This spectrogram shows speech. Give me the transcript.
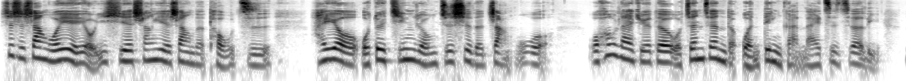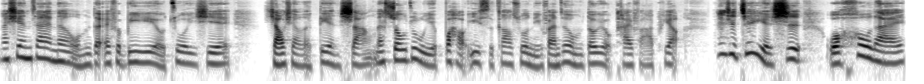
事实上，我也有一些商业上的投资，还有我对金融知识的掌握。我后来觉得，我真正的稳定感来自这里。那现在呢，我们的 FB 也有做一些小小的电商，那收入也不好意思告诉你，反正我们都有开发票。但是这也是我后来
